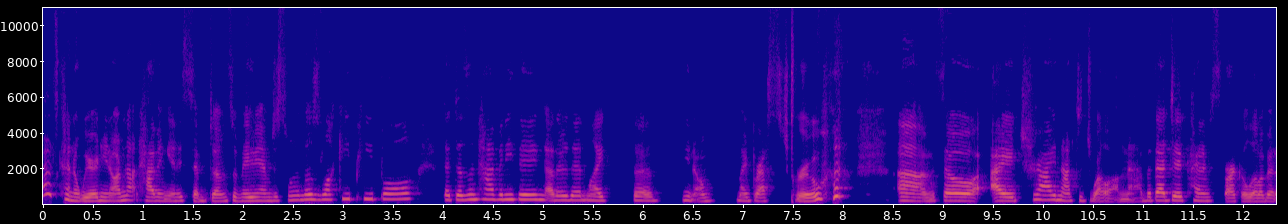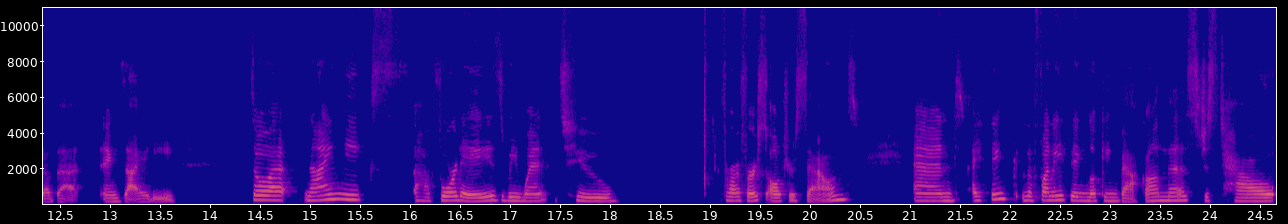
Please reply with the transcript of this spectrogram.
that's kind of weird. You know, I'm not having any symptoms, but maybe I'm just one of those lucky people that doesn't have anything other than like the, you know, my breast grew. um, so I try not to dwell on that, but that did kind of spark a little bit of that anxiety. So at nine weeks, uh, four days, we went to for our first ultrasound. And I think the funny thing looking back on this, just how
